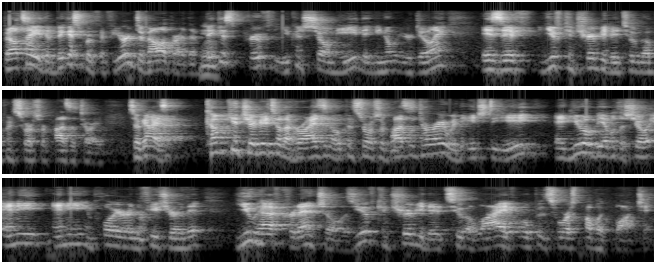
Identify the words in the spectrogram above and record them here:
But I'll tell you the biggest proof, if you're a developer, the mm. biggest proof that you can show me that you know what you're doing is if you've contributed to an open source repository. So guys, come contribute to the Horizen open source repository with HDE, and you will be able to show any, any employer in the future that you have credentials, you have contributed to a live open source public blockchain.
